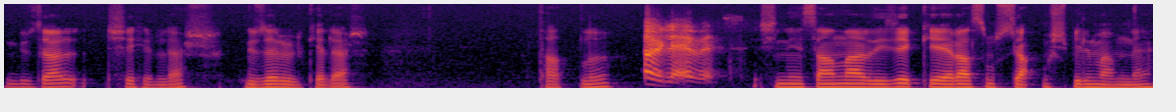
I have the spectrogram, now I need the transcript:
Güzel şehirler, güzel ülkeler, tatlı. Öyle evet. Şimdi insanlar diyecek ki Erasmus yapmış bilmem ne.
